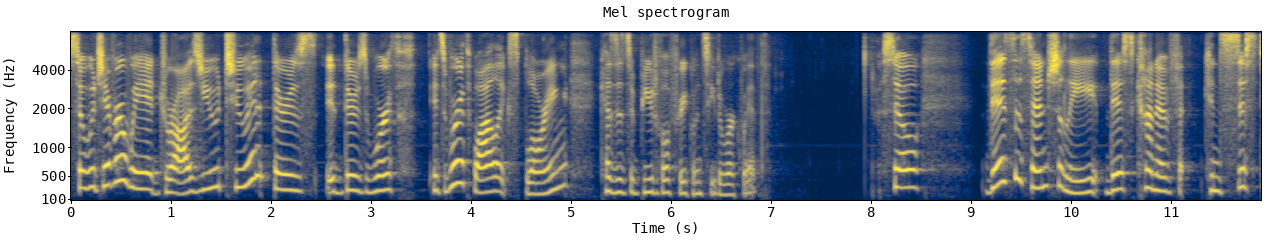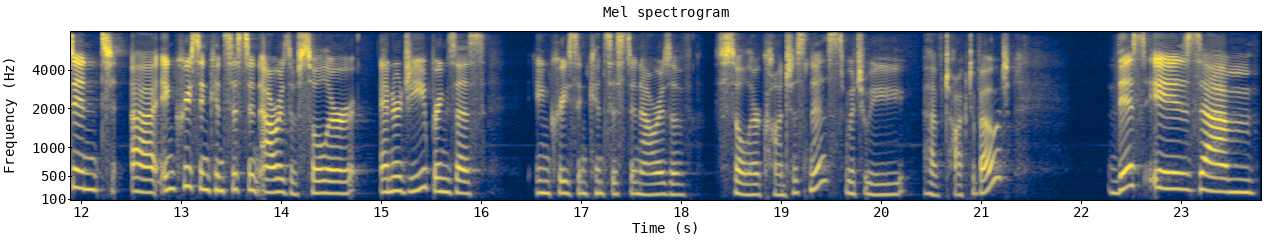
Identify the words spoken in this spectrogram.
So whichever way it draws you to it, there's it, there's worth it's worthwhile exploring because it's a beautiful frequency to work with. So this essentially, this kind of consistent uh, increase in consistent hours of solar energy brings us increase in consistent hours of solar consciousness, which we have talked about. This is um,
